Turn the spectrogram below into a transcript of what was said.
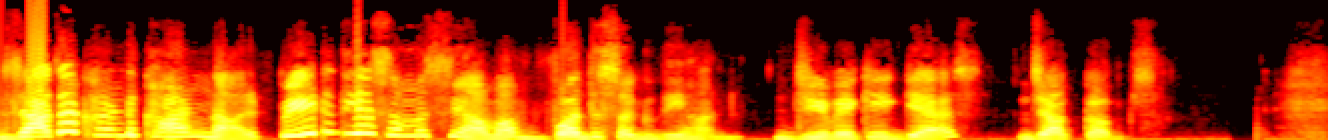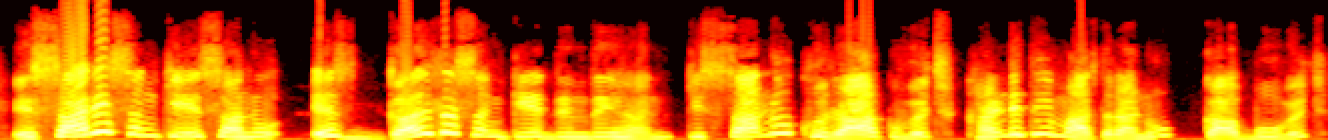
ਜ਼ਿਆਦਾ ਖੰਡ ਖਾਣ ਨਾਲ ਪੇਟ ਦੀਆਂ ਸਮੱਸਿਆਵਾਂ ਵੱਧ ਸਕਦੀਆਂ ਹਨ, ਜਿਵੇਂ ਕਿ ਗੈਸ ਜਾਂ ਕਬਜ਼। ਇਹ ਸਾਰੇ ਸੰਕੇਤ ਸਾਨੂੰ ਇਸ ਗੱਲ ਦਾ ਸੰਕੇਤ ਦਿੰਦੇ ਹਨ ਕਿ ਸਾਨੂੰ ਖੁਰਾਕ ਵਿੱਚ ਖੰਡ ਦੀ ਮਾਤਰਾ ਨੂੰ ਕਾਬੂ ਵਿੱਚ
